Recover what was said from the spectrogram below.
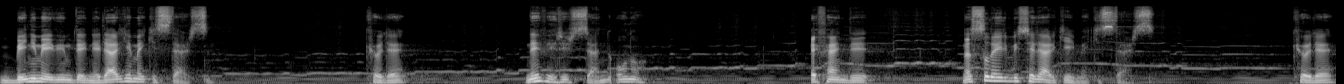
benim evimde neler yemek istersin? Köle, ne verirsen onu. Efendi, nasıl elbiseler giymek istersin? Köle,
